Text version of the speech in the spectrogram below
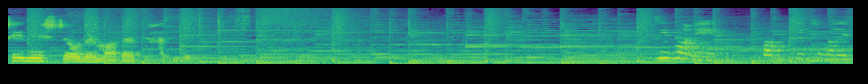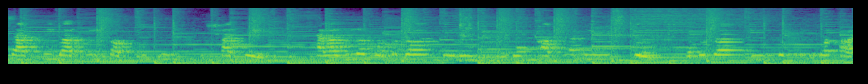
সেই জিনিসটা ওদের মাথায় থাকবে। জীবনে সবকিছু মানে চাকরি, বাকরি, সবকিছুর সাথে খেলাধুলা কতটা জরুরি এবং আপনাদের কতটা গুরুত্বপূর্ণ বা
